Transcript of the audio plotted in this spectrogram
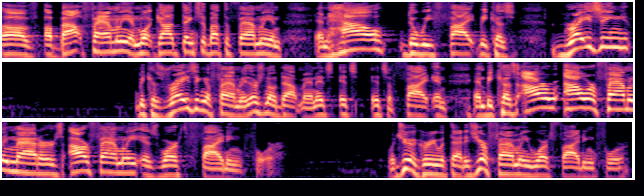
of about family and what God thinks about the family and, and how do we fight because raising because raising a family there's no doubt man it's it's it's a fight. And and because our our family matters our family is worth fighting for. Would you agree with that? Is your family worth fighting for?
